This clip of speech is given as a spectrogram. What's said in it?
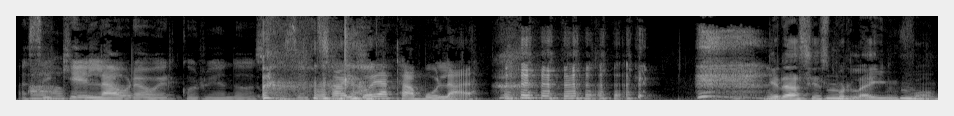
Así ah, que Laura va a ir corriendo después del Salgo de acá volada. Gracias por la info.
